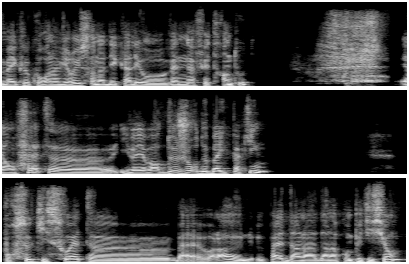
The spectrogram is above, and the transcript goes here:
mais avec le coronavirus, on a décalé au 29 et 30 août. Et en fait, euh, il va y avoir deux jours de bikepacking pour ceux qui souhaitent, euh, ben voilà, ne pas être dans la compétition,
